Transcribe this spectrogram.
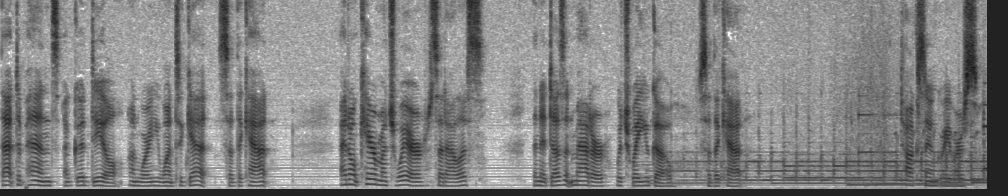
That depends a good deal on where you want to get, said the cat. I don't care much where, said Alice. Then it doesn't matter which way you go, said the cat. Talk soon, Grievers.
